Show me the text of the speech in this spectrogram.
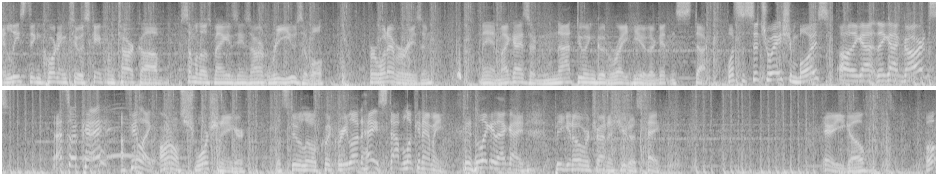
at least according to Escape from Tarkov, some of those magazines aren't reusable for whatever reason. Man, my guys are not doing good right here. They're getting stuck. What's the situation, boys? Oh, they got they got guards? That's okay. I feel like Arnold Schwarzenegger. Let's do a little quick reload. Hey, stop looking at me. Look at that guy peeking over trying to shoot us. Hey. There you go. Oh,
